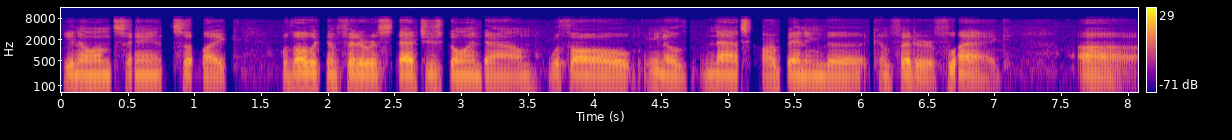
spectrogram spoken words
You know what I'm saying? So like with all the Confederate statues going down, with all, you know, NASCAR banning the Confederate flag, uh,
